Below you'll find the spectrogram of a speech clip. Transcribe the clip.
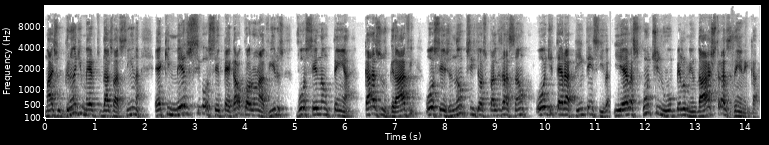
mas o grande mérito das vacinas é que, mesmo se você pegar o coronavírus, você não tenha casos graves, ou seja, não precisa de hospitalização ou de terapia intensiva. E elas continuam, pelo menos da AstraZeneca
